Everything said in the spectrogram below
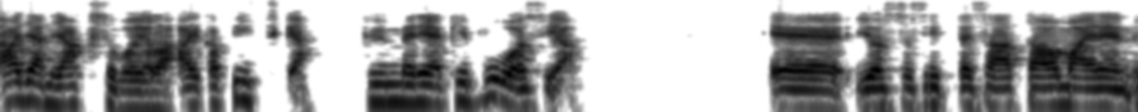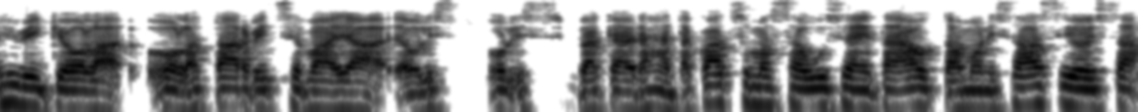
ajanjakso voi olla aika pitkä, kymmeniäkin vuosia, Eh, jossa sitten saattaa omainen hyvinkin olla, olla tarvitseva ja olisi, olisi hyvä käydä häntä katsomassa usein tai auttaa monissa asioissa.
